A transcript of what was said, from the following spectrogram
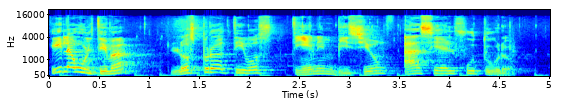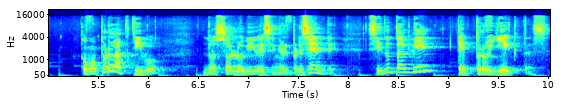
Y la última, los proactivos tienen visión hacia el futuro. Como proactivo, no solo vives en el presente, sino también te proyectas,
